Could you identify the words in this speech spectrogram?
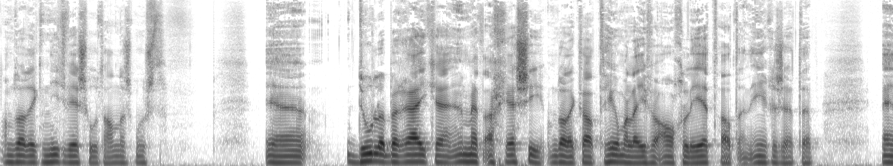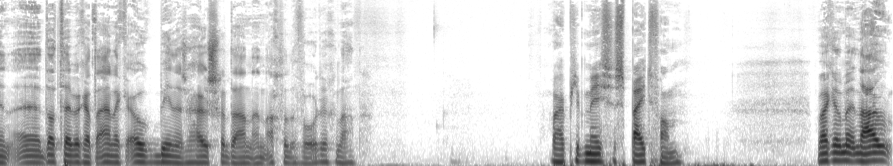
Omdat ik niet wist hoe het anders moest. Eh, doelen bereiken en met agressie. Omdat ik dat heel mijn leven al geleerd had en ingezet heb. En eh, dat heb ik uiteindelijk ook binnen zijn huis gedaan en achter de voordeur gedaan. Waar heb je het meeste spijt van? Maar ik, me- nou,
